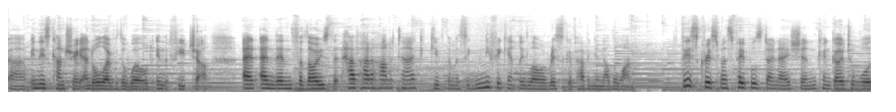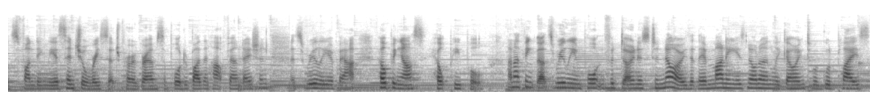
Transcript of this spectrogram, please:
uh, in this country and all over the world in the future. And, and then for those that have had a heart attack, give them a significantly lower risk of having another one. This Christmas, people's donation can go towards funding the essential research program supported by the Heart Foundation. It's really about helping us help people. And I think that's really important for donors to know that their money is not only going to a good place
